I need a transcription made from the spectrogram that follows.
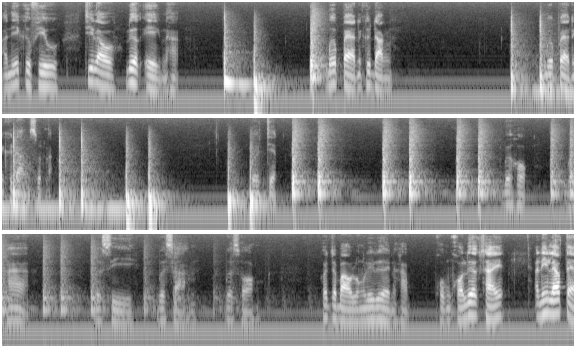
อันนี้คือฟิลที่เราเลือกเองนะฮะเบอร์8นี่คือดัง เบอร์8นี่คือดังสุดละเบอร์7เบอร์6เบอร์5เบอร์4เบอร์3เบอร์2ก็จะเบาลงเรื่อยๆนะครับ ผมขอเลือกใช้ อันนี้แล้วแต่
